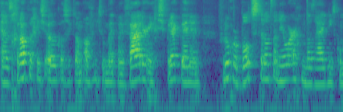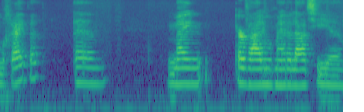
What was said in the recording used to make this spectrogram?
En het grappige is ook, als ik dan af en toe met mijn vader in gesprek ben. En vroeger botste dat dan heel erg, omdat hij het niet kon begrijpen. Ehm, mijn ervaring of mijn relatie ehm,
